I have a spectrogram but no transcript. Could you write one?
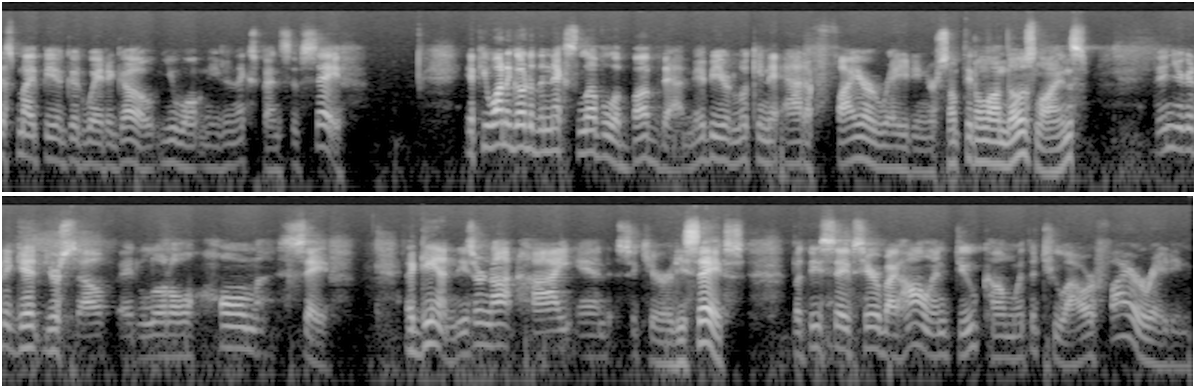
this might be a good way to go. You won't need an expensive safe. If you want to go to the next level above that, maybe you're looking to add a fire rating or something along those lines, then you're going to get yourself a little home safe. Again, these are not high-end security safes, but these safes here by Hollon do come with a two-hour fire rating.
